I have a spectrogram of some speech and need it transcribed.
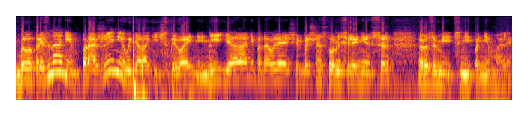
было признанием поражения в идеологической войне, ни я, ни подавляющее большинство населения СССР, разумеется, не понимали.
